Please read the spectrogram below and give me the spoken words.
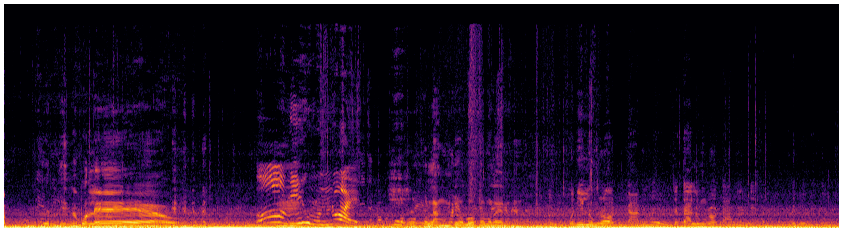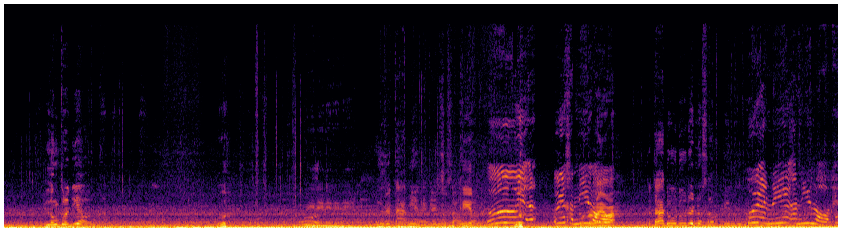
บ ขึ้นถึงข้างบนแล้ว โอ้มีหุ่นด้วยเห็น โอ้ฝรั่งจอดรถทำอะไรน่ะเนี่ย วันนี้ลุงรอดด่านจะตาลุงรอดด่านเนี่ยไปดูลงตัว เดียวอุ๊ยนี่นี่นี่นี่มือจะตามีอะไรไดโนเสาร์เกตเอ้ยเอ้ยคันพูนี้ดหอะรไรอวะตาดูดูไดโนเสาร์ปีนขึ้นเฮ้ยอันนี้อันนี้หล่อแท้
